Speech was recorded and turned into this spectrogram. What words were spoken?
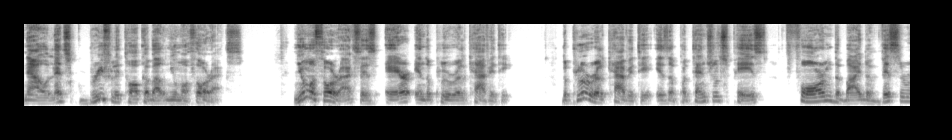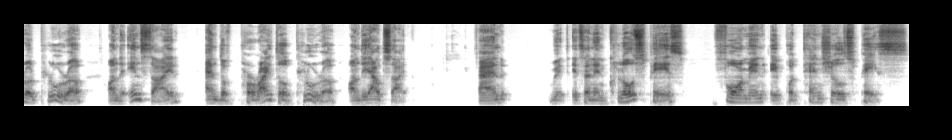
Now, let's briefly talk about pneumothorax. Pneumothorax is air in the pleural cavity. The pleural cavity is a potential space formed by the visceral pleura on the inside and the parietal pleura on the outside. And with, it's an enclosed space forming a potential space.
